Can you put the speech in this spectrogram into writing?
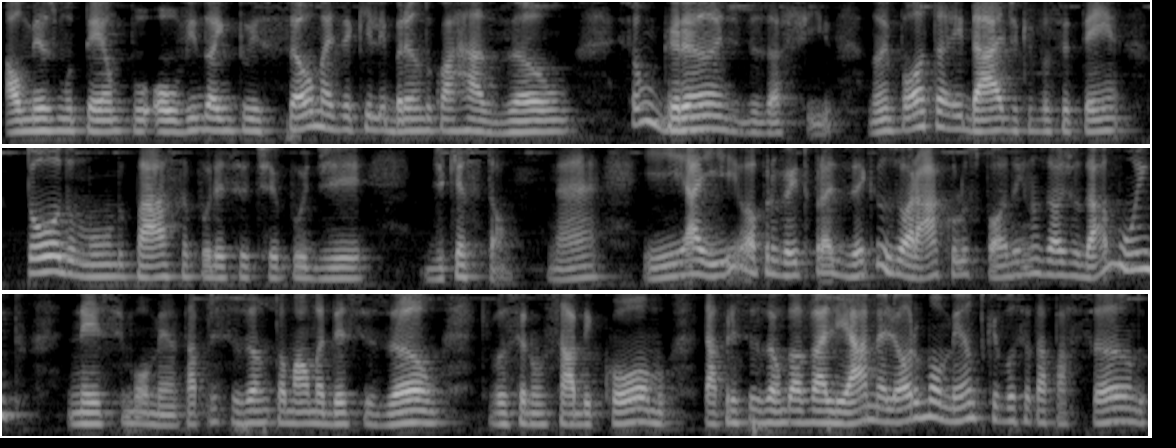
ao mesmo tempo ouvindo a intuição, mas equilibrando com a razão. Isso é um grande desafio. Não importa a idade que você tenha, todo mundo passa por esse tipo de, de questão, né? E aí eu aproveito para dizer que os oráculos podem nos ajudar muito nesse momento. Tá precisando tomar uma decisão que você não sabe como, tá precisando avaliar melhor o momento que você está passando,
